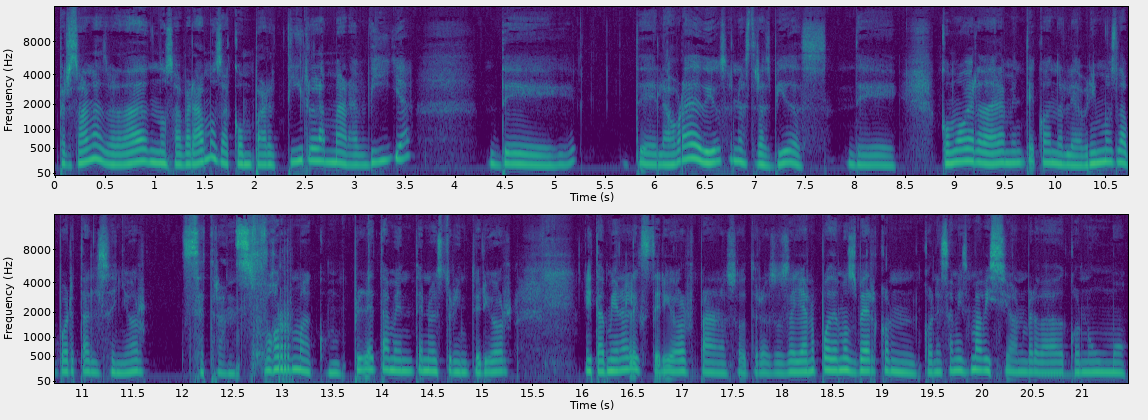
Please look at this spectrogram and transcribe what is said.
personas, ¿verdad? Nos abramos a compartir la maravilla de, de la obra de Dios en nuestras vidas, de cómo verdaderamente cuando le abrimos la puerta al Señor, se transforma completamente nuestro interior y también el exterior para nosotros. O sea, ya no podemos ver con, esa misma visión, ¿verdad? Con humo.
